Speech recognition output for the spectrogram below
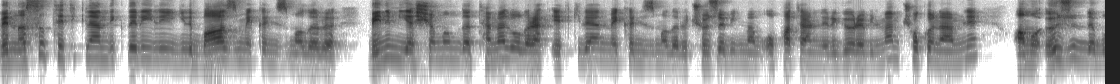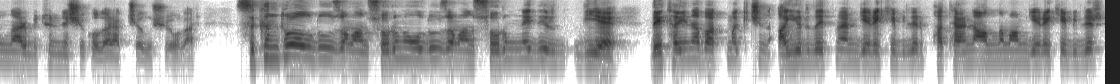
ve nasıl tetiklendikleriyle ilgili bazı mekanizmaları benim yaşamımda temel olarak etkileyen mekanizmaları çözebilmem, o paternleri görebilmem çok önemli ama özünde bunlar bütünleşik olarak çalışıyorlar. Sıkıntı olduğu zaman, sorun olduğu zaman sorun nedir diye detayına bakmak için ayırt etmem gerekebilir, paterni anlamam gerekebilir,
